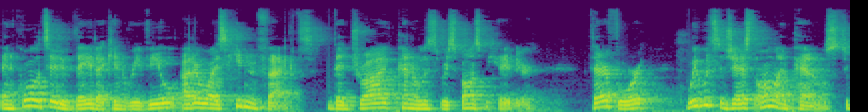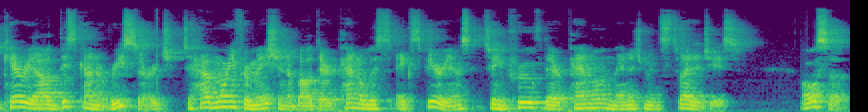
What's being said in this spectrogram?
and qualitative data can reveal otherwise hidden facts that drive panelists' response behavior. Therefore, we would suggest online panels to carry out this kind of research to have more information about their panelists' experience to improve their panel management strategies. Also,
